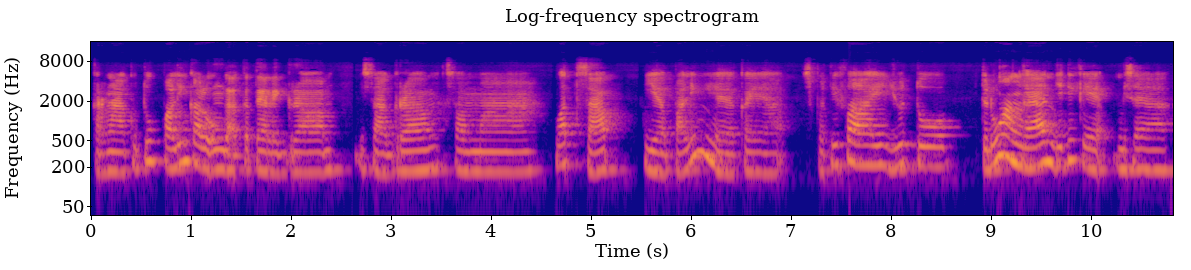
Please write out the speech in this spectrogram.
karena aku tuh paling kalau enggak ke Telegram Instagram sama WhatsApp ya paling ya kayak Spotify YouTube itu doang kan. Jadi kayak bisa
